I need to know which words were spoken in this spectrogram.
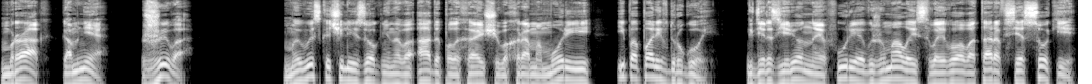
«Мрак, ко мне! Живо!» Мы выскочили из огненного ада полыхающего храма Мории и попали в другой, где разъяренная фурия выжимала из своего аватара все соки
